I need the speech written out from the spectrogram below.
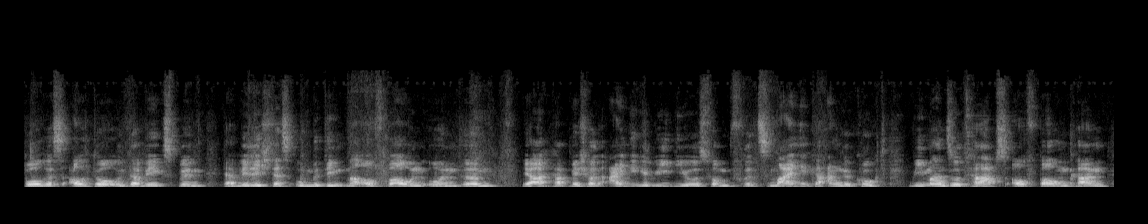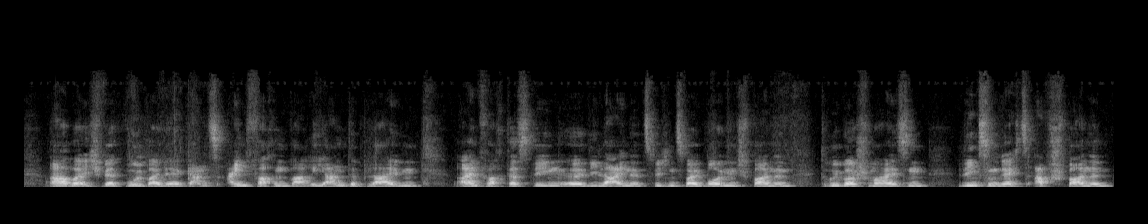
Boris Outdoor unterwegs bin, da will ich das unbedingt mal aufbauen. Und ähm, ja, habe mir schon einige Videos vom Fritz Meinecke angeguckt, wie man so Tabs aufbauen kann, aber ich werde wohl bei der ganz einfachen Variante bleiben, einfach das Ding, äh, die Leine zwischen zwei Bäumen spannen, drüber schmeißen, links und rechts abspannen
